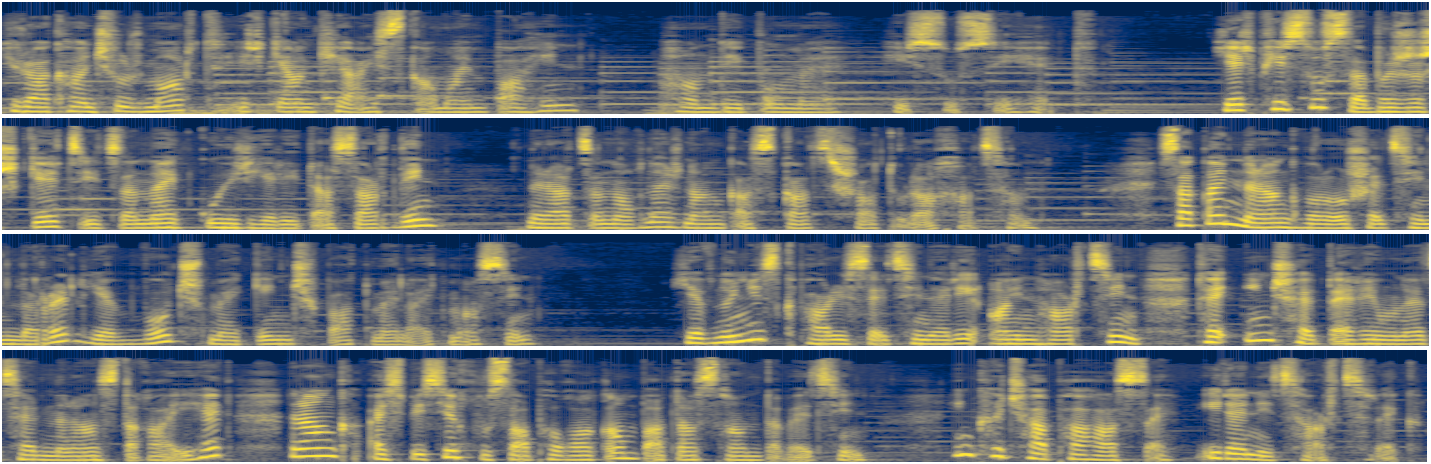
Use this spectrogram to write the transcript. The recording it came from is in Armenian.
Յուրաքանչյուր մարդ իր կյանքի այս կամ այն պահին հանդիպում է Հիսուսի հետ։ Երբ Հիսուսը բժշկեց ի ծնե կույր երիտասարդին, նրա ծնողներն անկասկած շատ ուրախացան։ Սակայն նրանք որոշեցին լռել եւ ոչ մեկին չպատմել այդ մասին։ Եվ նույնիսկ փարիսեցիների այն հարցին, թե ինչ է տեղի ունեցել նրանց տղայի հետ, նրանք այսպիսի խուսափողական պատասխան տվեցին. Ինքը ճափահաս է, իրենից հարցրեք։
